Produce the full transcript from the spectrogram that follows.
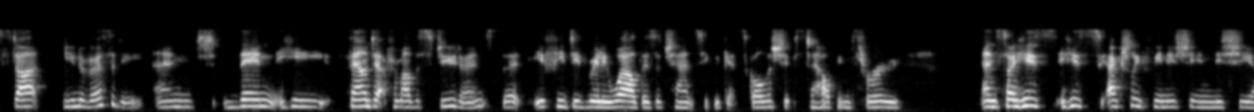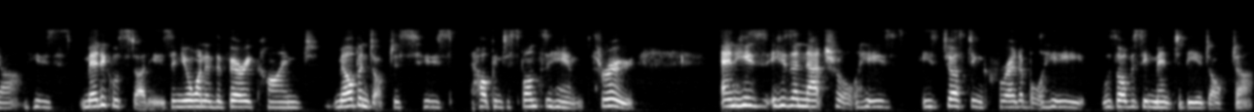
start university. And then he found out from other students that if he did really well, there's a chance he could get scholarships to help him through. And so he's he's actually finishing this year his medical studies, and you're one of the very kind Melbourne doctors who's helping to sponsor him through. And he's he's a natural. He's he's just incredible. He was obviously meant to be a doctor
